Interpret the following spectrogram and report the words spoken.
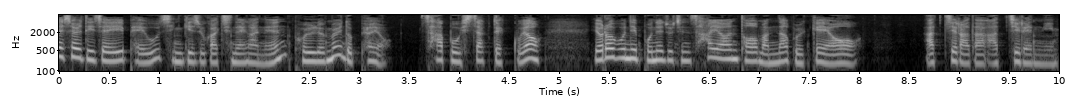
스페셜 DJ 배우 진기주가 진행하는 볼륨을 높여요. 4부 시작됐고요. 여러분이 보내주신 사연 더 만나볼게요. 아찔하다 아찔해님.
